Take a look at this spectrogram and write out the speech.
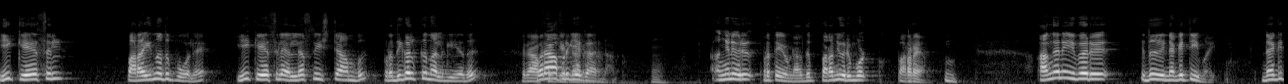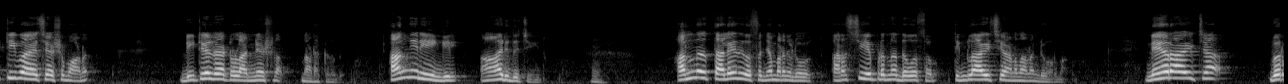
ഈ കേസിൽ പറയുന്നത് പോലെ ഈ കേസിൽ എൽ എസ് ഡി സ്റ്റാമ്പ് പ്രതികൾക്ക് നൽകിയത് ഒരു ഒരു ആഫ്രിക്കക്കാരനാണ്. ഉം. അങ്ങനെ ഒരു പ്രത്യേകമുണ്ട് അത് പറഞ്ഞു വരുമ്പോൾ പറയാം. അങ്ങനെ ഇവർ ഇത് നെഗറ്റീവായി. നെഗറ്റീവായ ശേഷമാണ് ഡീറ്റെയിൽഡ് ആയിട്ടുള്ള അന്വേഷണം നടക്കുന്നത്. അങ്ങനെയെങ്കിൽ ആരിത് ചെയ്തു? അന്ന് തലേ ദിവസം ഞാൻ പറഞ്ഞല്ലോ അറസ്റ്റ് ചെയ്യപ്പെടുന്ന ദിവസം തിങ്കളാഴ്ചയാണെന്നാണ് എന്റെ ഓർമ്മ. ഞായറാഴ്ച ഇവർ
